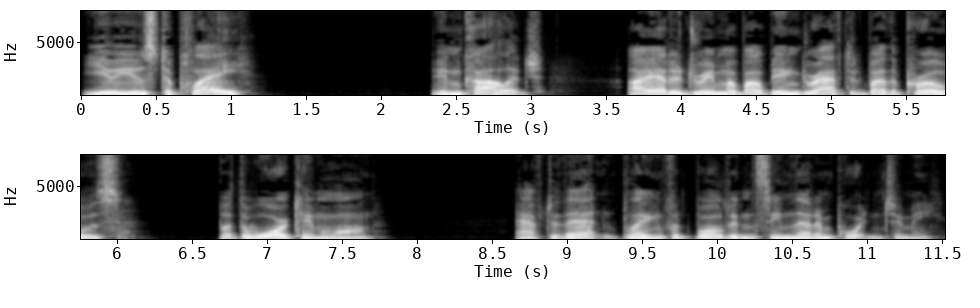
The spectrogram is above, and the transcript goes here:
You used to play? In college. I had a dream about being drafted by the pros, but the war came along. After that, playing football didn't seem that important to me.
